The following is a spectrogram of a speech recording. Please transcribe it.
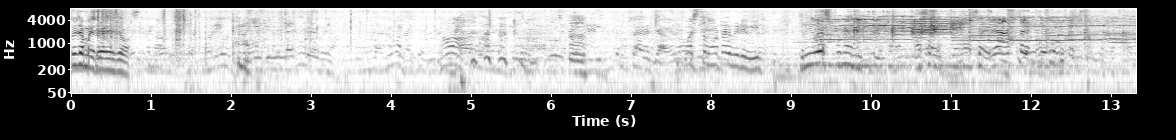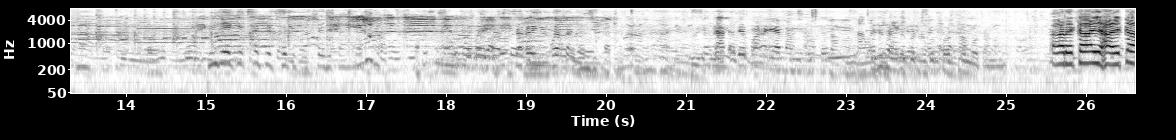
तुझ्या मैत्रिणी जवळ मस्त मोठा व्हिडिओ येईल रिवर्स. असं आहे, असं आहे. म्हणजे एक एक सेपरेट फोटो अरे काय हाय का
